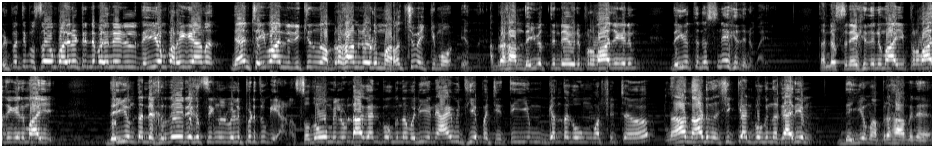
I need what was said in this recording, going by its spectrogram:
ഉൽപ്പത്തി പുസ്തകം പതിനെട്ടിന്റെ പതിനേഴിൽ ദൈവം പറയുകയാണ് ഞാൻ ചെയ്യുവാനിരിക്കുന്നത് അബ്രഹാമിനോട് മറച്ചു വയ്ക്കുമോ? എന്ന്. അബ്രഹാം ദൈവത്തിന്റെ ഒരു പ്രവാചകനും ദൈവത്തിന്റെ സ്നേഹിതനുമായിരുന്നു. തന്റെ സ്നേഹിതനുമായി പ്രവാചകനുമായി ദൈവം തന്റെ ഹൃദയ രഹസ്യങ്ങൾ വെളിപ്പെടുത്തുകയാണ്. സ്വതോമിൽ ഉണ്ടാകാൻ പോകുന്ന വലിയ ന്യായവിധിയെപ്പറ്റി തീയും ഗന്ധകവും വർഷിച്ച് ആ നാട് നശിക്കാൻ പോകുന്ന കാര്യം ദൈവം അബ്രഹാമിന്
